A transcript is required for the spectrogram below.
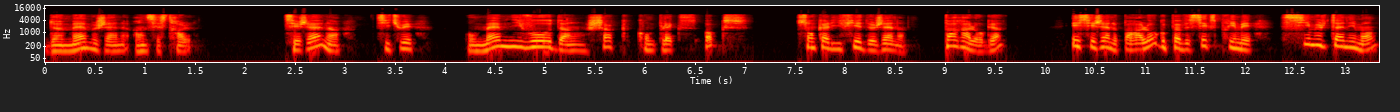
d'un même gène ancestral. Ces gènes, situés au même niveau dans chaque complexe OX, sont qualifiés de gènes paralogues et ces gènes paralogues peuvent s'exprimer simultanément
